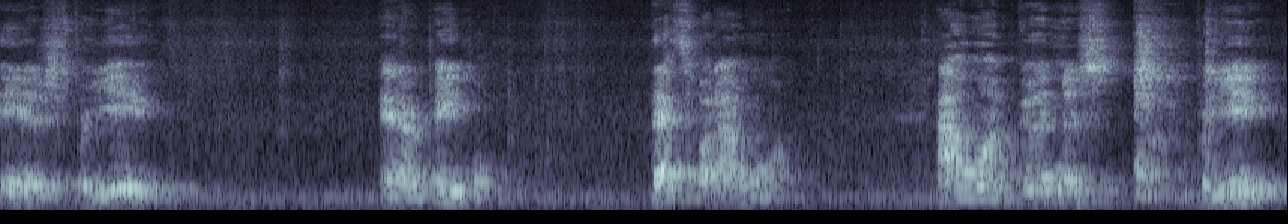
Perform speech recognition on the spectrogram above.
is for you and our people. That's what I want. I want goodness for you.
